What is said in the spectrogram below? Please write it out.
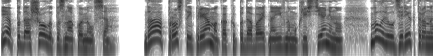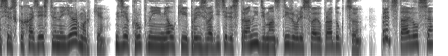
Я подошел и познакомился. Да, просто и прямо, как и подобает наивному крестьянину, выловил директора на сельскохозяйственной ярмарке, где крупные и мелкие производители страны демонстрировали свою продукцию. Представился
